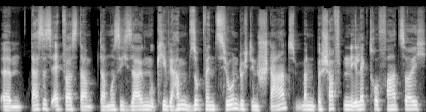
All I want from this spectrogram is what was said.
Ähm, das ist etwas, da, da muss ich sagen, okay, wir haben Subventionen durch den Staat, man beschafft ein Elektrofahrzeug,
